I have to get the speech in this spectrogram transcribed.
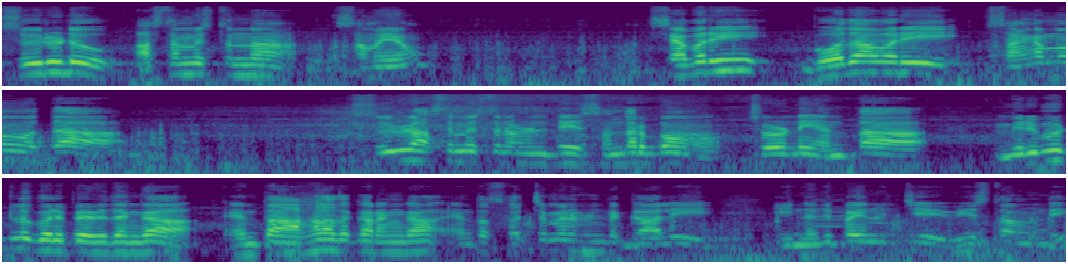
సూర్యుడు అస్తమిస్తున్న సమయం. శబరి గోదావరి సంగమం వద్ద సూర్యుడు అస్తమిస్తున్నటువంటి సందర్భం చూడండి ఎంత మిరుమిట్లు గొలిపే విధంగా ఎంత ఆహ్లాదకరంగా ఎంత స్వచ్ఛమైనటువంటి గాలి ఈ నదిపై నుంచి వీస్తూ ఉంది.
